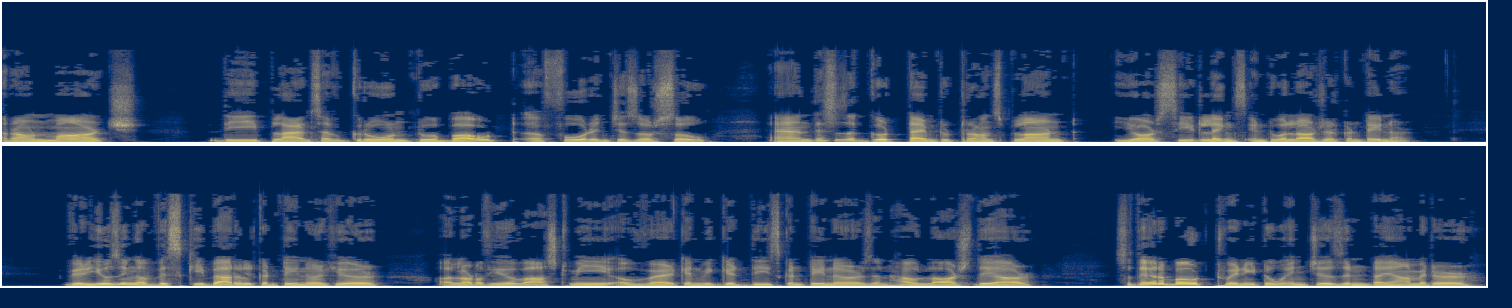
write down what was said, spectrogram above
around March, the plants have grown to about uh, 4 inches or so and this is a good time to transplant your seedlings into a larger container. We're using a whiskey barrel container here. A lot of you have asked me uh, where can we get these containers and how large they are. So they're about 22 inches in diameter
